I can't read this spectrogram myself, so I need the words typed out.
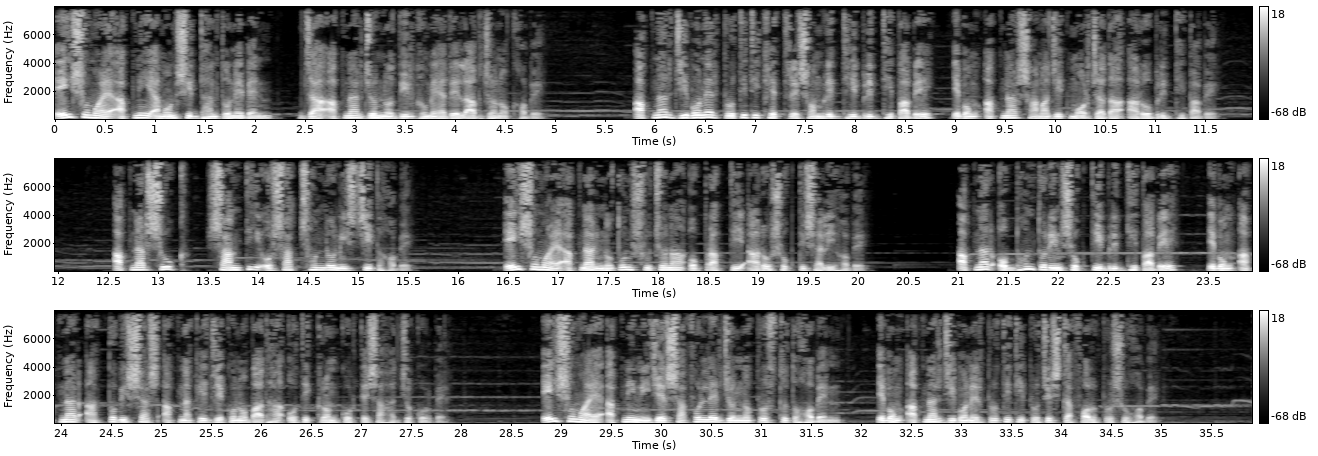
এই সময়ে আপনি এমন সিদ্ধান্ত নেবেন, যা আপনার জন্য দীর্ঘমেয়াদে লাভজনক হবে। আপনার জীবনের প্রতিটি ক্ষেত্রে সমৃদ্ধি বৃদ্ধি পাবে এবং আপনার সামাজিক মর্যাদা আরও বৃদ্ধি পাবে। আপনার সুখ, শান্তি ও স্বাচ্ছন্দ্য নিশ্চিত হবে। এই সময়ে আপনার নতুন সূচনা ও প্রাপ্তি আরও শক্তিশালী হবে। আপনার অভ্যন্তরীণ শক্তি বৃদ্ধি পাবে এবং আপনার আত্মবিশ্বাস আপনাকে যে কোনো বাধা অতিক্রম করতে সাহায্য করবে। এই সময়ে আপনি নিজের সাফল্যের জন্য প্রস্তুত হবেন এবং আপনার জীবনের প্রতিটি প্রচেষ্টা ফলপ্রসূ হবে।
